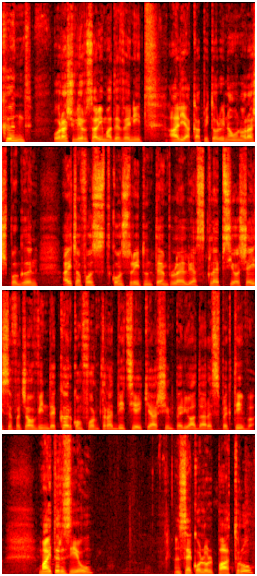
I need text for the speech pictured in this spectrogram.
când orașul Ierusalim a devenit Alia Capitolina, un oraș păgân, aici a fost construit un templu al lui Asclepios și aici se făceau vindecări conform tradiției chiar și în perioada respectivă. Mai târziu, în secolul IV,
